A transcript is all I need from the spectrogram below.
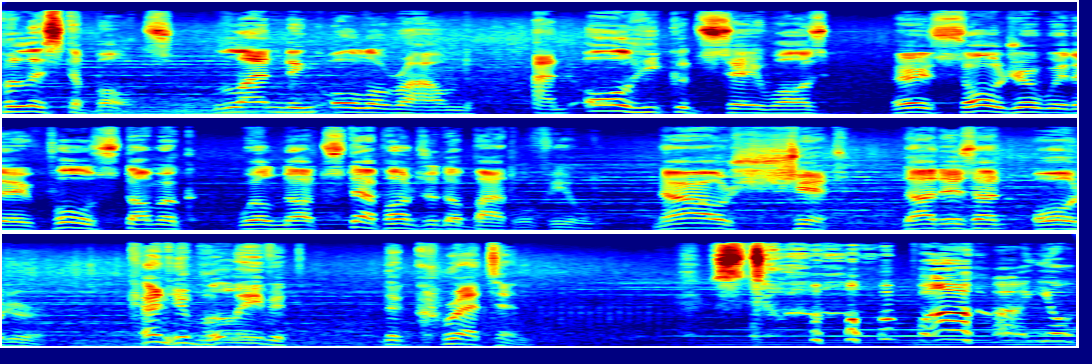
Ballista bolts, landing all around, and all he could say was, A soldier with a full stomach will not step onto the battlefield. Now shit, that is an order. Can you believe it? The cretin. Stop! Ah, you're,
